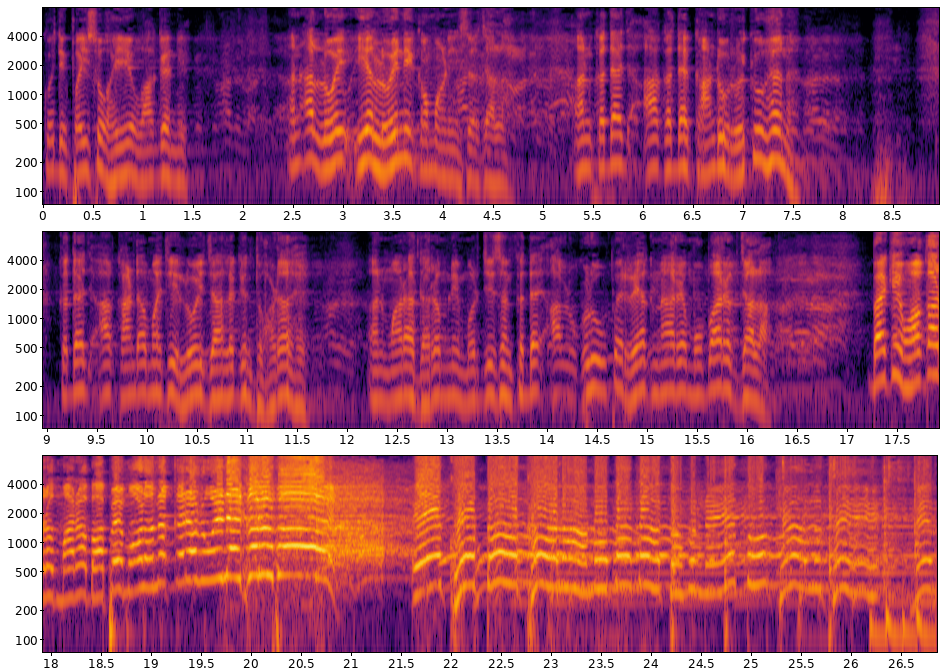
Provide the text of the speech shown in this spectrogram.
કોઈ પૈસો હૈયે વાગે નહીં. અને આ લોહી એ લોહીની કમાણી છે ઝાલા. અને કદાચ આ કદાચ કાંડું રોક્યું છે ને કદાચ આ કાંડામાંથી લોહી જા લગીને દોડે છે. અને મારા ધર્મની મરજી છે કદાચ આ લુગડું ઉપર રેક ના રે મુબારક ઝાલા. બાકી હોકારો મારા બાપે મોળો ન કર્યો હોય નહીં કરું ભાઈ. એ ખોટા ખરાનો દાદા, તમને તો ખ્યાલ છે. મેર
